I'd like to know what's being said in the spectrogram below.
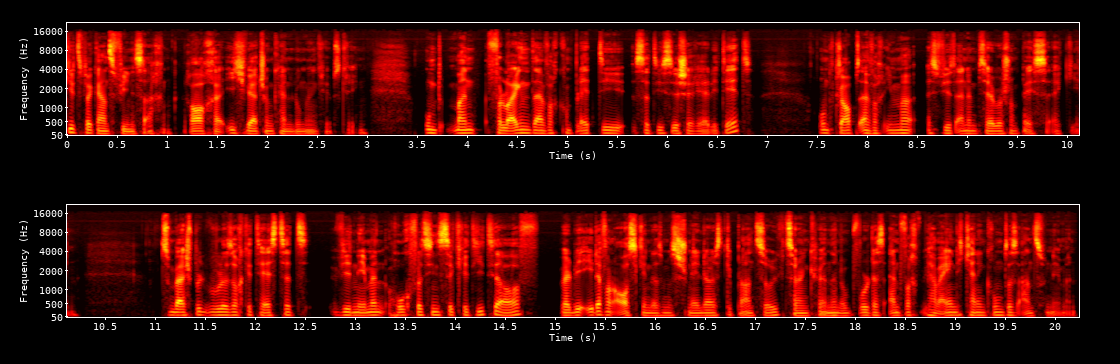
Gibt es bei ganz vielen Sachen. Raucher, ich werde schon keinen Lungenkrebs kriegen. Und man verleugnet einfach komplett die statistische Realität und glaubt einfach immer, es wird einem selber schon besser ergehen zum Beispiel wurde es auch getestet, wir nehmen hochverzinste Kredite auf, weil wir eh davon ausgehen, dass wir es schneller als geplant zurückzahlen können, obwohl das einfach, wir haben eigentlich keinen Grund, das anzunehmen.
